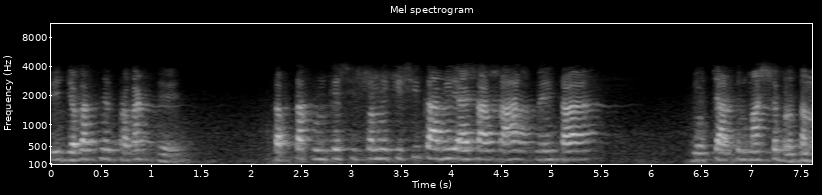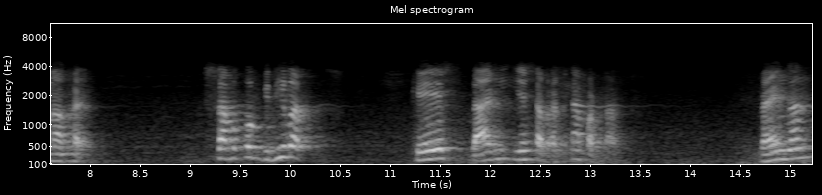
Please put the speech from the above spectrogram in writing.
इस जगत में प्रकट थे। तब तक उनके शिष्यों में किसी का भी ऐसा साहस नहीं था जो चातुर्मास्य व्रत न करे। सबको विधिवत केस दाढ़ी, ये सब रखना पड़ता था। बैंगन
